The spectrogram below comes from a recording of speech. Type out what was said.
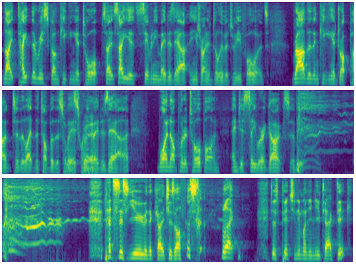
like take the risk on kicking a torp. So say you're 70 meters out and you're trying to deliver it to your forwards, rather than kicking a drop punt to the like the top of the of square, 20 meters out. Why not put a torp on and just see where it goes a bit? That's just you in the coach's office, like just pitching him on your new tactic.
